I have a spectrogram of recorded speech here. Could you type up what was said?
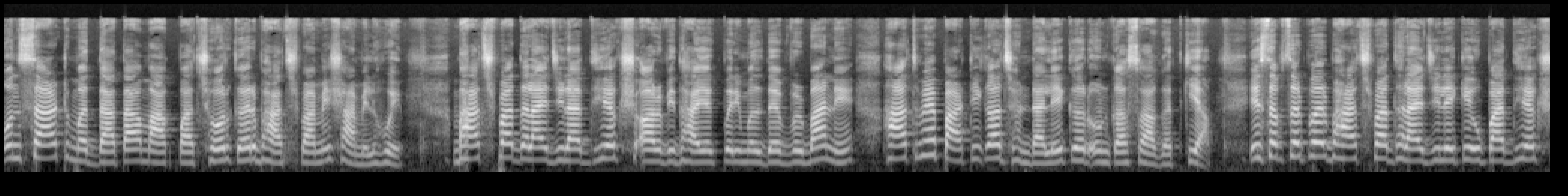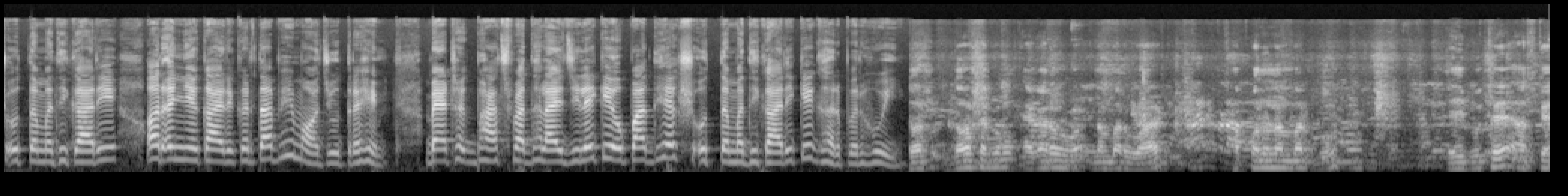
उनसाठ मतदाता माकपा छोड़कर भाजपा में शामिल हुए। भाजपा दलाई जिलाध्यक्ष और विधायक परिमल देव वर्मा ने हाथ में पार्टी का झंडा लेकर उनका स्वागत किया। इस अवसर पर भाजपा धलाई ज़िले के उपाध्यक्ष उत्तम अधिकारी और अन्य कार्यकर्ता भी मौजूद रहे बैठक भाजपा धलाई जिले के उपाध्यक्ष उत्तम अधिकारी के घर पर हुई দশ দশ এবং এগারো নম্বর ওয়ার্ড ছাপ্পান্ন নম্বর বুথ এই বুথে আজকে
